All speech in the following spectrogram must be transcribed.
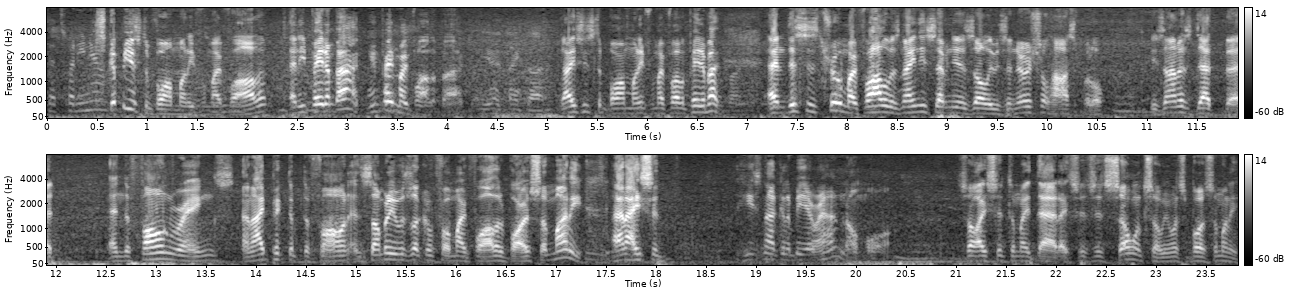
That's what he knew. Skippy used to borrow money from my father, and he paid him back. He paid my father back. Yeah, thank God. Guys used to borrow money from my father, paid him back. And this is true. My father was 97 years old. He was in Rochelle Hospital. Mm-hmm. He's on his deathbed, and the phone rings, and I picked up the phone, and somebody was looking for my father to borrow some money. And I said, he's not going to be around no more. So I said to my dad, I said, it's so and so. He wants to borrow some money.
